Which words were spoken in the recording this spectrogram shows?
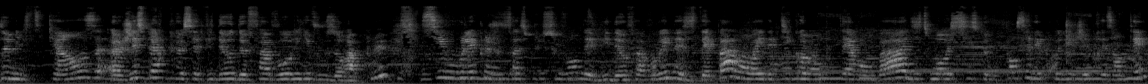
2015. Euh, j'espère que cette vidéo de favoris vous aura plu. Si vous voulez que je vous fasse plus souvent des vidéos favoris, n'hésitez pas à m'envoyer des petits commentaires en bas. Dites-moi aussi ce que vous pensez des produits que j'ai présentés.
